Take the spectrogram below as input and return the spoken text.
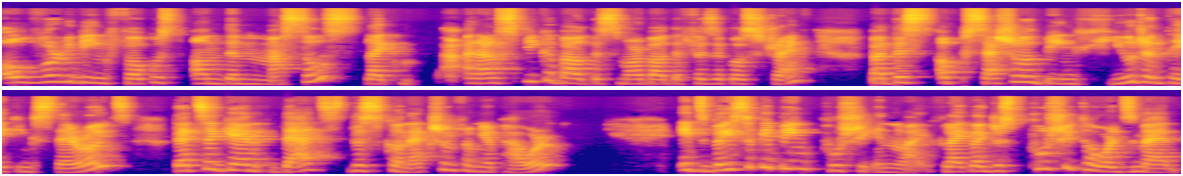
overly being focused on the muscles like and i'll speak about this more about the physical strength but this obsession with being huge and taking steroids that's again that's disconnection from your power. It's basically being pushy in life like like just pushy towards men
